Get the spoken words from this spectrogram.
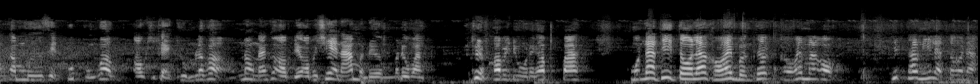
ำกำมือเสร็จปุ๊บผมก็เอาขี้ไก่คลุมแล้วก็นอกนั้นก็เอาเดี๋ยวเอาไปแช่น้ำเหมือนเดิมมาดูมันเดี๋ยวพาไปดูนะครับปลาหมดหน้าที่โตแล้วขอให้เบิ่งเถอะขอให้มาออกคลิปเท่านี้แหละโตน่ะ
